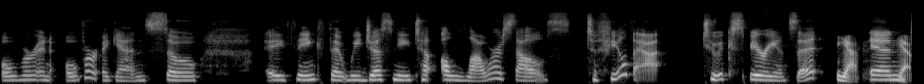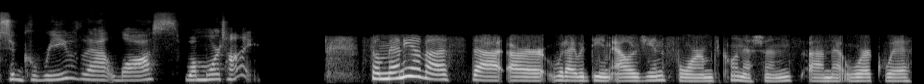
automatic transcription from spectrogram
over and over again so i think that we just need to allow ourselves to feel that to experience it yeah and yeah. to grieve that loss one more time so many of us that are what I would deem allergy informed clinicians um, that work with,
